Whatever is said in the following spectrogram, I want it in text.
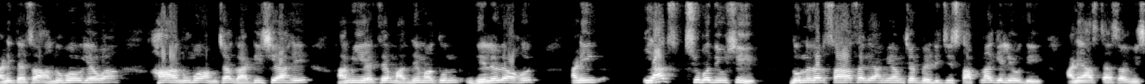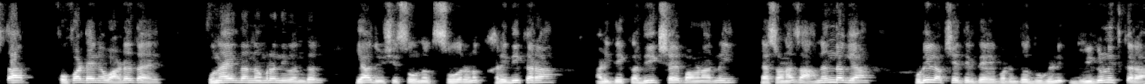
आणि त्याचा अनुभव घ्यावा. हा अनुभव आमच्या गाठीशी आहे. आम्ही याच्या माध्यमातून गेलेलो आहोत. आणि याच शुभ दिवशी दोन हजार सहा साली आम्ही आमच्या पेढीची स्थापना केली होती. आणि आज त्याचा विस्तार फोफाट्याने वाढत आहे. पुन्हा एकदा नम्र निबंधन या दिवशी सोनं सुवर्ण खरेदी करा. आणि ते कधीही क्षय पावणार नाही. या सणाचा आनंद घ्या. पुढील अक्षय तृतीयेपर्यंत दुगणित द्विगुणित करा.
